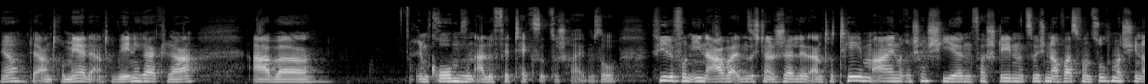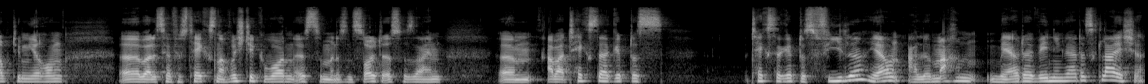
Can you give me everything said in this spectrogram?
Ja, der andere mehr, der andere weniger, klar. Aber im Groben sind alle fit, Texte zu schreiben. So, viele von ihnen arbeiten sich dann schnell in andere Themen ein, recherchieren, verstehen inzwischen auch was von Suchmaschinenoptimierung, äh, weil es ja fürs Texten auch wichtig geworden ist. Zumindest sollte es so sein. Ähm, aber Texter gibt es, Texter gibt es viele, ja, und alle machen mehr oder weniger das Gleiche.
